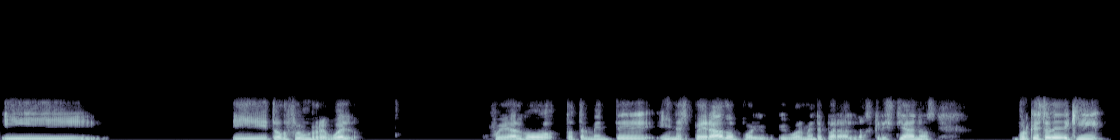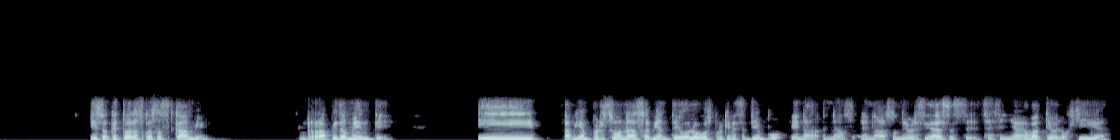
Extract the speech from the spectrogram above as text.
y, todo fue un revuelo. Fue algo totalmente inesperado por, igualmente para los cristianos, porque esto de aquí hizo que todas las cosas cambien rápidamente. Y habían personas, habían teólogos, porque en ese tiempo en, las, universidades se, enseñaba teología.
